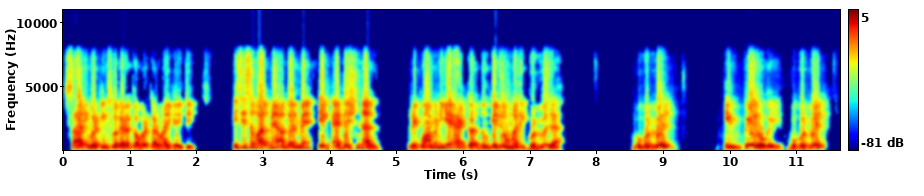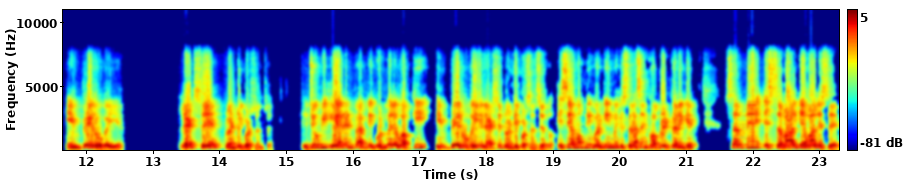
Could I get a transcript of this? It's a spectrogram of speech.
सारी वर्किंग्स वगैरह कवर करवाई गई थी। इसी सवाल में अगर मैं एक एडिशनल रिक्वायरमेंट ये ऐड कर दूँ कि जो हमारी गुडविल है, वो गुडविल इम्पेयर हो गई है, वो गुडविल इम्पेयर हो गई है। लेट से ट्वेंटी परसेंट से। कि जो भी एयर एंड पे आपकी गुडविल है, वो आपकी इंपेयर हो गई है लेट से ट्वेंटी परसेंट से। तो इसे हम अपनी वर्किंग में किस तरह से इंकॉपरेट करेंगे? सर ने इस सवाल के हवाले से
